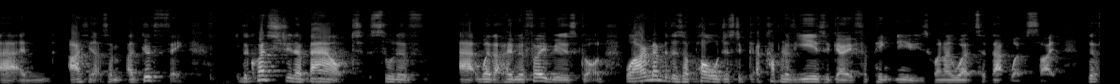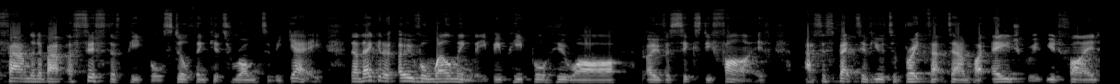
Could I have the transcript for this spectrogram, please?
Uh, and I think that's a, a good thing. The question about sort of at whether homophobia is gone. Well, I remember there's a poll just a, a, couple of years ago for Pink News when I worked at that website that found that about a fifth of people still think it's wrong to be gay. Now, they're going to overwhelmingly be people who are over 65. I suspect if you were to break that down by age group, you'd find,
